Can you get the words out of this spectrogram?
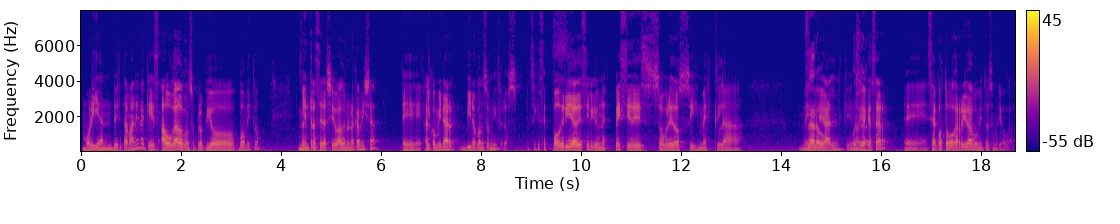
morían de esta manera, que es ahogado con su propio vómito, mientras era llevado en una camilla, eh, al combinar vino con somníferos. Así que se podría decir que una especie de sobredosis, mezcla medio Claro, ilegal, que o no sea- había que hacer, eh, se acostó boca arriba, vomitó y se murió ahogado.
